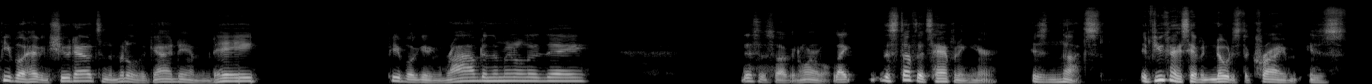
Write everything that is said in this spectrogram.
People are having shootouts in the middle of the goddamn day. People are getting robbed in the middle of the day. This is fucking horrible. Like, the stuff that's happening here is nuts. If you guys haven't noticed, the crime is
